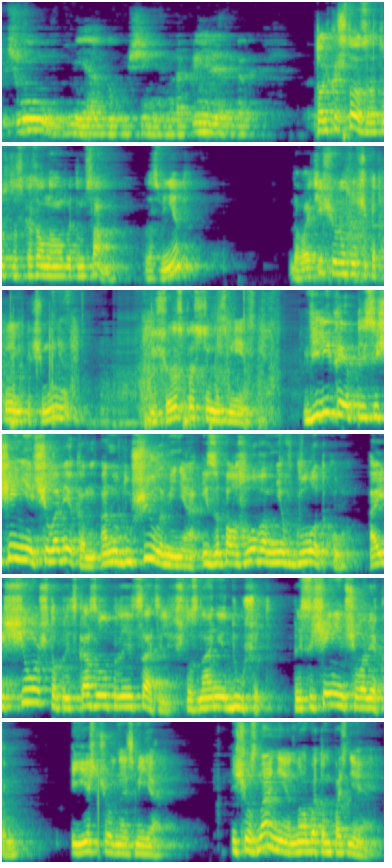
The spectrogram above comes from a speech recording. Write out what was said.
Почему змея дух мщения? Мы так приняли это как... Только что Заратустра сказал нам об этом сам. Разве нет? Давайте еще разочек откроем, почему нет. Еще раз прочтем о змее. Великое пресыщение человеком, оно душило меня и заползло во мне в глотку. А еще, что предсказывал прорицатель, что знание душит. Пресыщение человеком и есть черная змея. Еще знание, но об этом позднее.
